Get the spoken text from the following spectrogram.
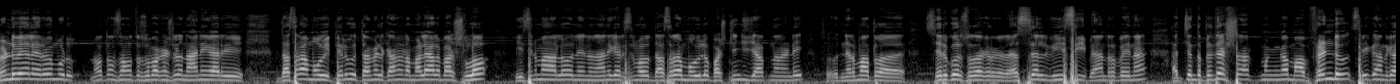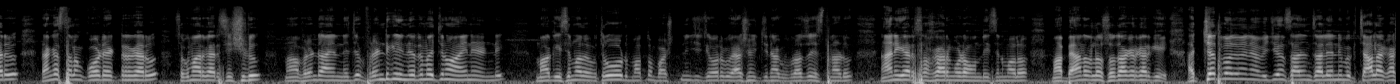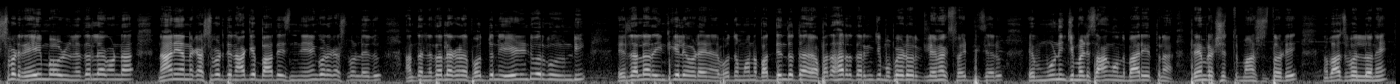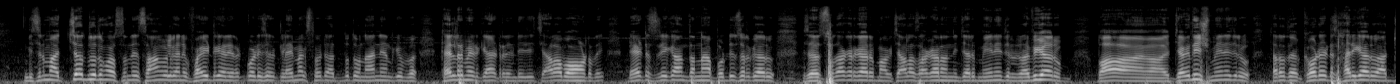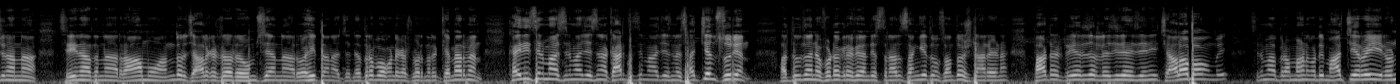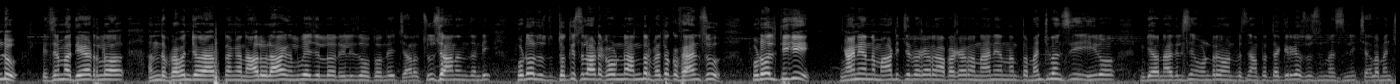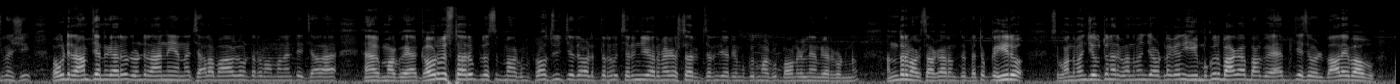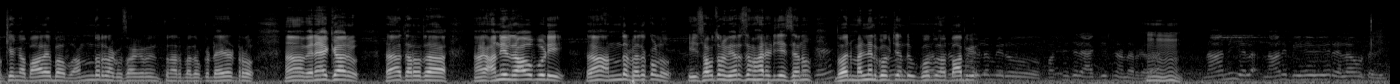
రెండు వేల ఇరవై మూడు నూతన సంవత్సర శుభాకాంక్షలు. నాన్నగారి దసరా మూవీ తెలుగు తమిళ కన్నడ మలయాళ భాషలో ఈ సినిమాలో నేను నాన్నగారి సినిమాలో దసరా మూవీలో ఫస్ట్ నుంచి చేస్తున్నానండి. సో నిర్మాత చెరుకూరు సుధాకర్ గారు ఎస్ఎల్విసి బ్యానర్ పైన అత్యంత ప్రతిష్టాత్మకంగా మా ఫ్రెండ్ శ్రీకాంత్ గారు రంగస్థలం కో డైరెక్టర్ గారు సుకుమార్ గారి శిష్యుడు మా ఫ్రెండ్ ఆయన నిజ ఫ్రెండ్కి నిర్వచనం ఆయనే అండి మాకు ఈ సినిమాలో త్రూఅవుట్ మొత్తం ఫస్ట్ నుంచి చివరకు వేషం ఇచ్చి నాకు ప్రోత్సహిస్తున్నాడు. నాన్నగారి సహకారం కూడా ఉంది ఈ సినిమాలో. మా బ్యానర్లో సుధాకర్ గారికి అత్యద్భుతమైన విజయం సాధించాలని మీకు చాలా కష్టపడి రేయింబాబులు నిద్ర లేకుండా నాని అన్న కష్టపడితే నాకే బాధ వేసింది. నేను కూడా కష్టపడలేదు. అంత నిద్ర లేకుండా పొద్దున్న ఏడింటి వరకు ఉండి తెల్లారి ఇంటికి వెళ్ళేవాడు ఆయన. పొద్దున్న మొన్న పద్దెనిమిదో పదహారు పదహారో తారీఖు నుంచి ముప్పై ఏడు వరకు క్లైమాక్స్ ఫైట్ తీశారు. రేపు మూడు నుంచి మళ్ళీ సాంగ్ ఉంది. భారీ ఎత్తున ప్రేమ రక్షిత్ మాస్టర్స్ తోటి బాచుపల్లిలోనే ఈ సినిమా అత్యద్భుతంగా వస్తుంది. సాంగులు కానీ ఫైట్ కానీ రెక్కడేసారు క్లైమాక్స్ ఫైట్ అద్భుతం. నాని టైలర్ మేడ్ క్యారెక్టర్ అండి ఇది. చాలా బాగుంటుంది. డైరెక్టర్ శ్రీకాంత్ అన్న ప్రొడ్యూసర్ గారు సుధాకర్ గారు మాకు చాలా సహకారం అందించారు. మేనేజర్ రవి గారు బా జగదీష్ మేనేజరు తర్వాత కోడేటి హరి గారు అర్జున్ అన్న శ్రీనాథ్ అన్న రాము అందరూ చాలా కష్టపడ్డారు వంశీ అన్న రోహిత్ అన్న నిద్రపోకుండా కష్టపడుతున్నారు. కెమెరామెన్ ఖైదీ సినిమా సినిమా చేసిన కార్తీక్ సినిమా చేసిన సత్యన్ సూర్యన్ అద్భుతమైన ఫోటోగ్రఫీ అందిస్తున్నారు. సంగీతం సంతోష్ నారాయణ పాట ట్రేజర్ రెసిడెన్స్ అని చాలా బాగుంది. సినిమా బ్రహ్మాండంగా ఉంది. మార్చి ఇరవై రెండు ఈ సినిమా థియేటర్లో అంత ప్రపంచవ్యాప్తంగా నాలుగు లాంగ్వేజ్ల్లో రిలీజ్ అవుతుంది. చాలా చూసి ఆనందండి ఫోటోలు తొక్కిసలాటకుండా అందరూ ప్రతి ఒక్క ఫ్యాన్స్ ఫోటోలు దిగి నాని అన్న మాట ఇచ్చిన ప్రకారం ఆ ప్రకారం నాని అన్నంత మంచి మనిషి హీరో. ఇంకా నాకు తెలిసి ఉండడం అనిపిస్తుంది. అంత దగ్గరగా చూసిన మనిషిని చాలా మంచి మనిషి. ఒకటి రామచంద్ర గారు రెండు నాని అన్న చాలా బాగా ఉంటారు మమ్మల్ని అంటే చాలా మాకు గౌరవిస్తారు. ప్లస్ మాకు ప్రోత్సహించేది వాళ్ళిద్దరు చిరంజీవి గారు మెగాస్టార్ చిరంజీవి గారు ముగ్గురు మాకు పవన్ కళ్యాణ్ గారు కూడా అందరూ మాకు సహకారంతో ప్రతి ఒక్క హీరో. సో కొంతమంది చెబుతున్నారు కొంతమంది చెప్పట్లేదు కానీ ఈ ముగ్గురు బాగా మాకు హ్యాపీ చేసేవాళ్ళు. బాలయ్య బాబు ముఖ్యంగా బాలయ్య బాబు అందరూ నాకు సహకరిస్తున్నారు. ప్రతి ఒక్క డైరెక్టర్ వినాయక్ గారు తర్వాత అనిల్ రావుపూడి అందరు అందరూ ప్రతి ఒక్కళ్ళు. ఈ సంవత్సరం వీరసింహారెడ్డి చేశాను. మళ్ళీ Gopichand Gopi Babu Nani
